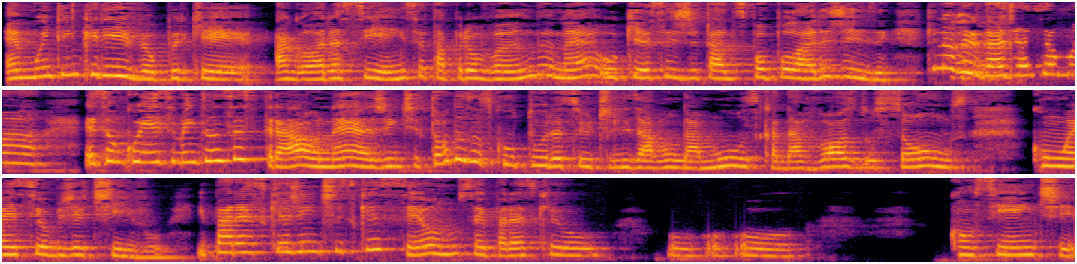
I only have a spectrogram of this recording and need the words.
É muito incrível, porque agora a ciência está provando, né, o que esses ditados populares dizem. Que na verdade esse é, uma, esse é um conhecimento ancestral, né? A gente, todas as culturas se utilizavam da música, da voz, dos sons, com esse objetivo. E parece que a gente esqueceu, não sei, parece que o, o, o, consciente,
